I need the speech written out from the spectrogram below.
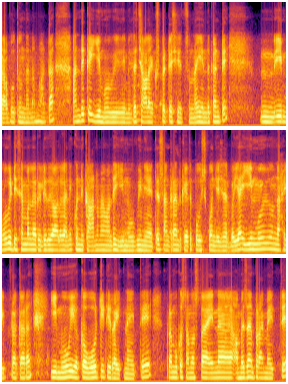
రాబోతుందన్నమాట. అందుకే ఈ మూవీ మీద చాలా ఎక్స్పెక్టేషన్స్ ఉన్నాయి. ఎందుకంటే ఈ మూవీ డిసెంబర్లో రిలీజ్ కావాలి కానీ కొన్ని కారణాల వల్ల ఈ మూవీని అయితే సంక్రాంతికి అయితే పోస్ట్పోన్ చేశారు. భయ్య ఈ మూవీ ఉన్న హైప్ ప్రకారం ఈ మూవీ యొక్క ఓటీటీ రైట్ని అయితే ప్రముఖ సంస్థ అయిన అమెజాన్ ప్రైమ్ అయితే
